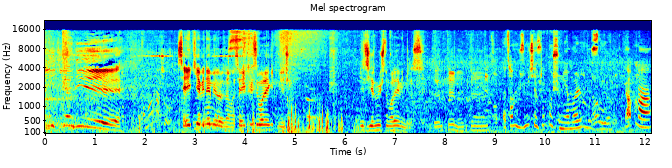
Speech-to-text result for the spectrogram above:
Otobüs geldi. S2'ye binemiyoruz ama. S2 bizim oraya gitmiyor çünkü. Biz 23 numaraya dın. Ya tam yüzümün içine sokma şunu ya moralim bozuluyor. Yapma.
